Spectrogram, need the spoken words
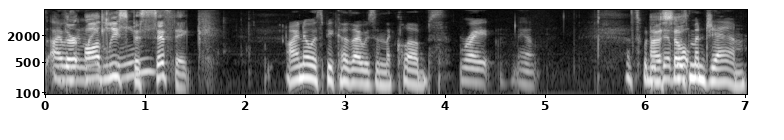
they're I was they're in my oddly teens. specific. I know it's because I was in the clubs. Right. Yeah. That's what it Uh, that was my jam.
